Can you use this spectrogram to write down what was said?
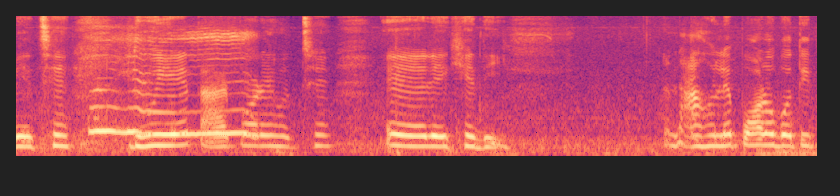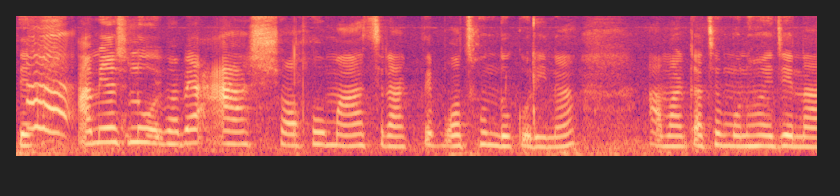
বেছে, ধুয়ে তারপরে হচ্ছে রেখে দিই। না হলে পরবর্তীতে আমি আসলে ওইভাবে আঁশ সহ মাছ রাখতে পছন্দ করি না। আমার কাছে মনে হয় যে না,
